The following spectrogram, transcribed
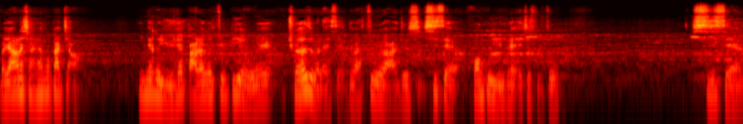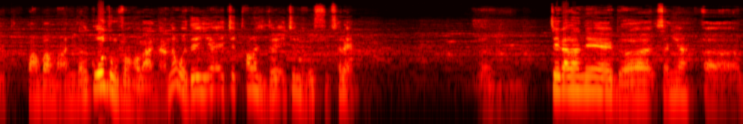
勿像阿拉想象中介强。伊那个于海摆了个左边后卫，确实是勿来塞，对伐？最后也就是西塞晃过于海一记助攻。西塞帮帮忙，人家是高中生好伐？哪能会得伊一记趟了前头，一记能够传出来？嗯，再加上呢，搿啥人啊？呃。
